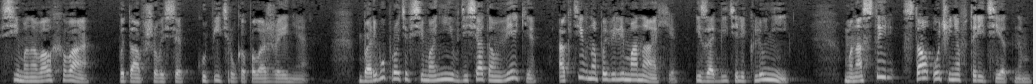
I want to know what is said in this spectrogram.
Симона Волхва, пытавшегося купить рукоположение. Борьбу против симонии в X веке активно повели монахи из обители Клюни. Монастырь стал очень авторитетным,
